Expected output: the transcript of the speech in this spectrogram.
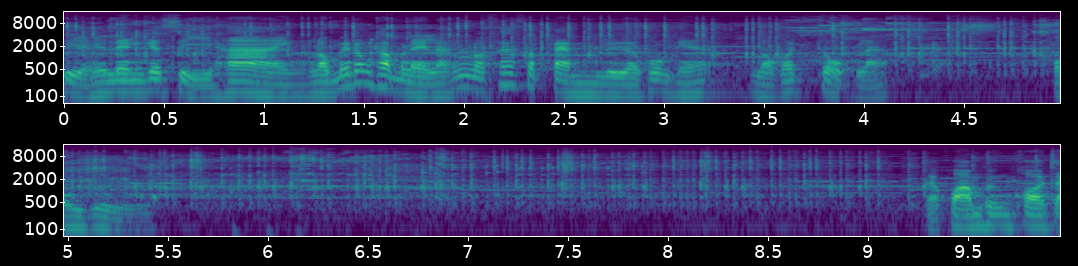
ติให้เล่นแค่สี่ห้าเองเราไม่ต้องทำอะไรแล้ว เราแค่สแปมเรือพวกเนี้ยเราก็จบแล้ว เอาอยู่ แต่ความพึงพอใจ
